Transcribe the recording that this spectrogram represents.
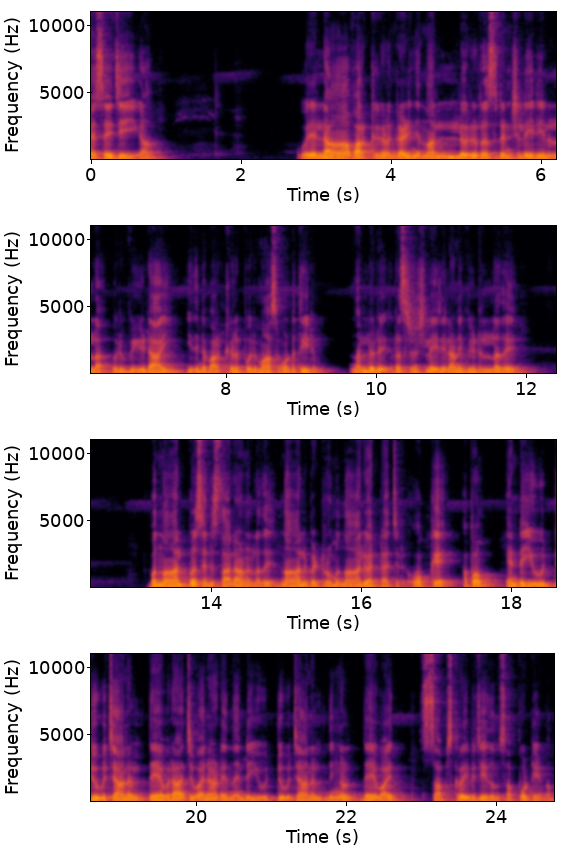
മെസ്സേജ് ചെയ്യുക. ഒരു എല്ലാ വർക്കുകളും കഴിഞ്ഞ് നല്ലൊരു റെസിഡൻഷ്യൽ ഏരിയയിലുള്ള ഒരു വീടായി ഇതിന്റെ വർക്കുകൾ ഇപ്പോൾ ഒരു മാസം കൊണ്ട് തീരും. നല്ലൊരു റെസിഡൻഷ്യൽ ഏരിയയിലാണ് ഈ വീടുള്ളത് അപ്പം നാൽപ്പത് സെന്റ് സ്ഥലമാണുള്ളത്. നാല് ബെഡ്റൂം നാലും അറ്റാച്ച്ഡ് ഓക്കെ അപ്പം എന്റെ യൂട്യൂബ് ചാനൽ ദേവരാജ് വയനാട് എന്ന എന്റെ യൂട്യൂബ് ചാനൽ നിങ്ങൾ ദയവായി സബ്സ്ക്രൈബ് ചെയ്തൊന്ന് സപ്പോർട്ട് ചെയ്യണം.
